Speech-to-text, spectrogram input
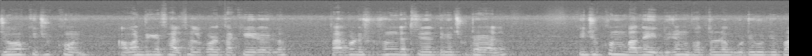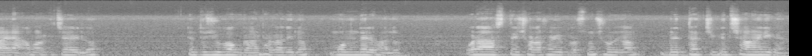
যুবক কিছুক্ষণ আমার দিকে ফ্যালফ্যাল করে তাকিয়ে রইল, তারপরে শ্মশান যাত্রীদের দিকে ছুটে গেল। কিছুক্ষণ বাদেই দুজন ভদ্রলোক গুটি গুটি পায়ে আমার কাছে এলো, কিন্তু যুবক গা ঢাকা দিল, মন্দের ভালো। ওরা আসতেই সরাসরি প্রশ্ন শুনলাম, বৃদ্ধার চিকিৎসা হয়নি কেন?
